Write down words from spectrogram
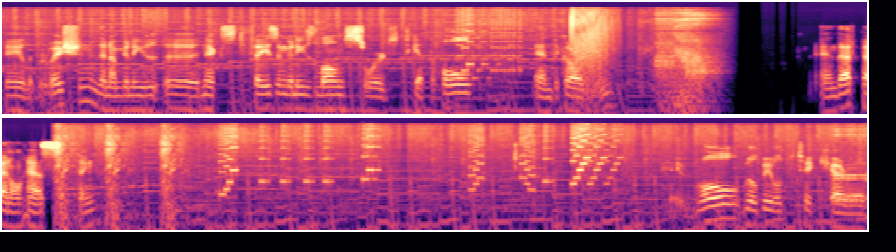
Okay, liberation. Then I'm gonna use uh, next phase. I'm gonna use long sword to get the hole and the guardian. And that panel has something. Okay, roll. We'll be able to take care of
